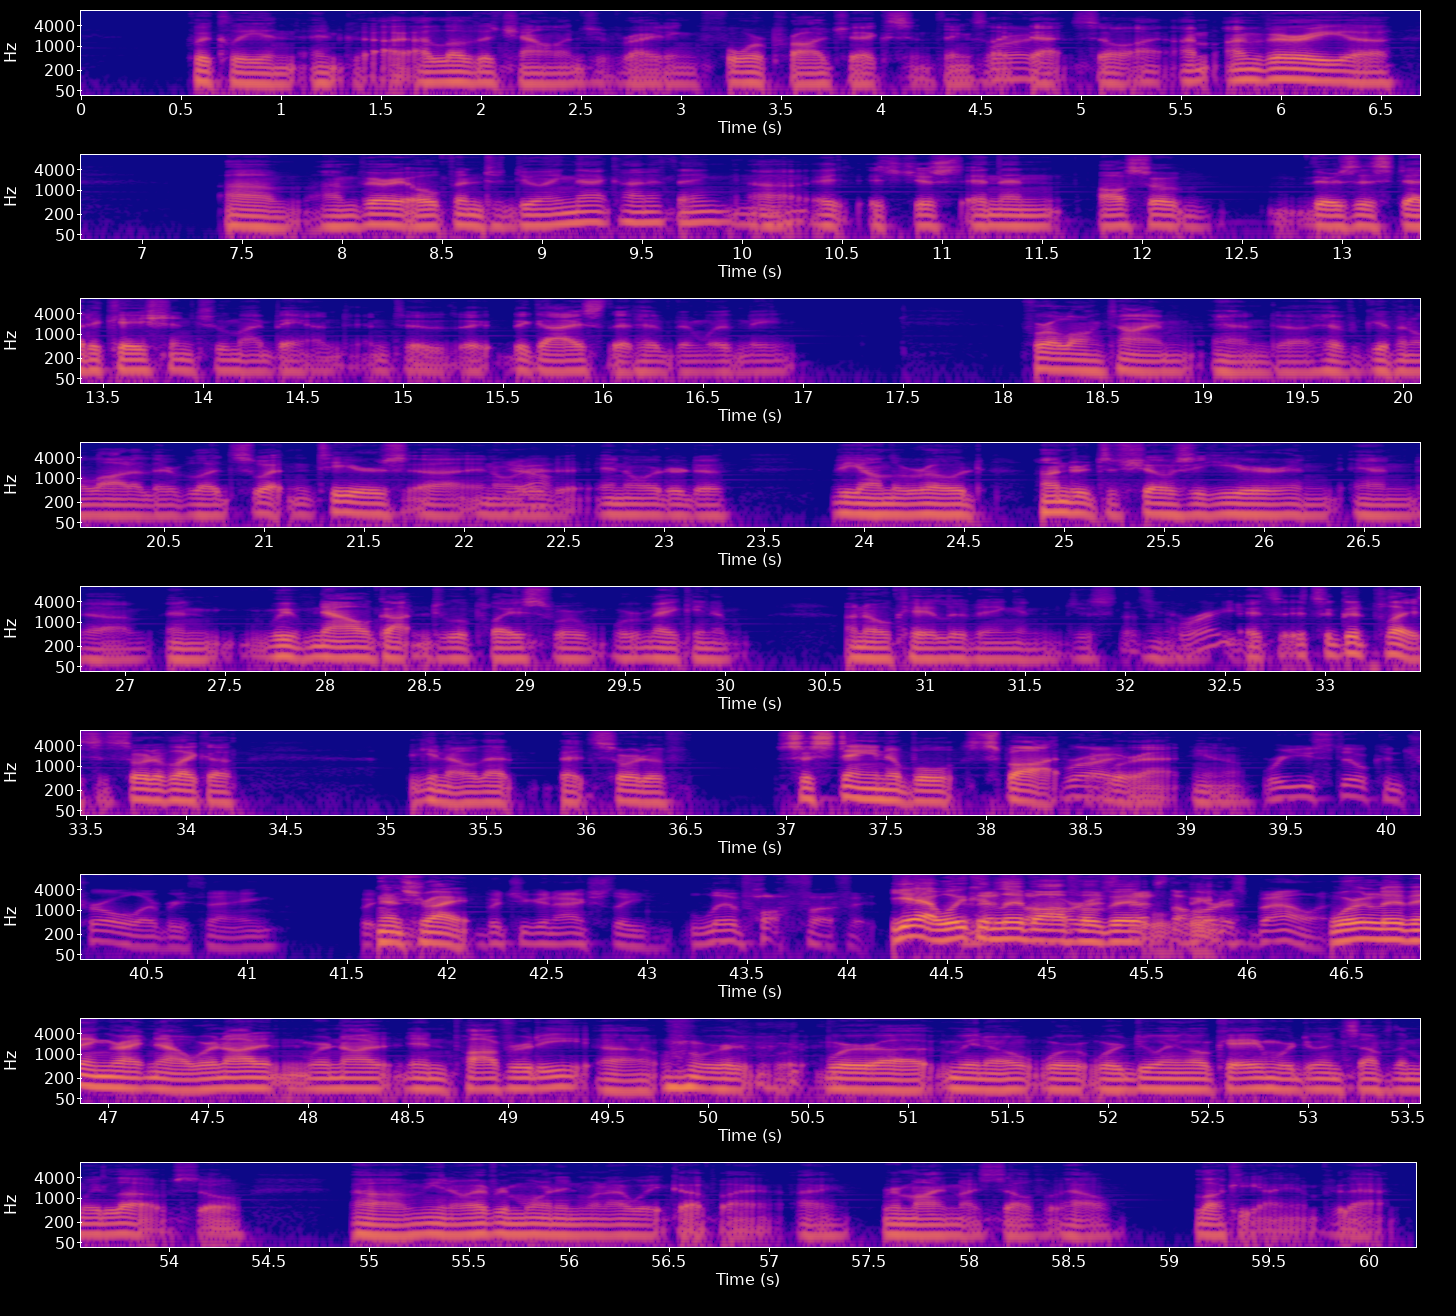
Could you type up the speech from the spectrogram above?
quickly and, and I, love the challenge of writing four projects and things like Right. that so I, I'm I'm very uh, um, I'm very open to doing that kind of thing uh, Mhm. it, it's just and then also there's this dedication to my band and to the, the guys that have been with me for a long time and uh, have given a lot of their blood, sweat, and tears uh, in order Yeah. to in order to be on the road hundreds of shows a year and and um, and we've now gotten to a place where we're making a, an okay living and just That's you know, great. It's it's a good place. It's sort of like a you know that that sort of sustainable spot Right. that we're at. You know. Where you still control everything. But That's you- right. But you can actually live off of it. Yeah, we And can live off hardest- of it. That's the We- hardest balance. We're living right now. We're not. In, we're not in poverty. Uh, we're we're uh, you know we're we're doing okay, and we're doing something we love. So, um, you know, every morning when I wake up, I I remind myself of how lucky I am for that.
